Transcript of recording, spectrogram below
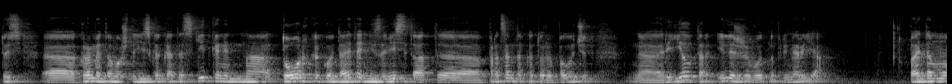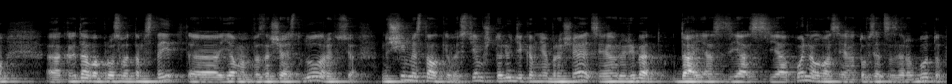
То есть, э, кроме того, что есть какая-то скидка на торг какой-то, это не зависит от э, процентов, которые получит э, риэлтор или же, вот, например, я. Поэтому, э, когда вопрос в этом стоит, э, я вам возвращаю 100 долларов и все. Но с чем я сталкиваюсь? С тем, что люди ко мне обращаются, я говорю, ребят, да, я, я, я понял вас, я готов взяться за работу,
